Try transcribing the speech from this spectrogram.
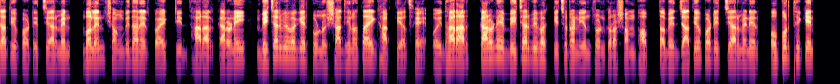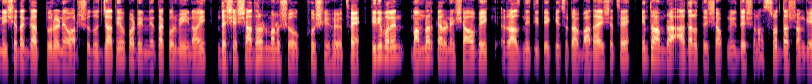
জাতীয় পার্টির চেয়ারম্যান বলেন, সংবিধানের কয়েকটি ধারার কারণেই বিচার বিভাগের পূর্ণ স্বাধীনতায় ঘাটতি আছে। ওই ধারার কারণে বিচার বিভাগ কিছুটা নিয়ন্ত্রণ করা সম্ভব। তবে জাতীয় পার্টির চেয়ারম্যানের ওপর থেকে নিষেধাজ্ঞা তুলে নেওয়ার শুধু জাতীয় পার্টির নেতাকর্মীই নয়, দেশের সাধারণ মানুষও খুশি হয়েছে। তিনি বলেন, মামলার কারণে স্বাভাবিক রাজনীতিতে কিছুটা বাধা এসেছে কিন্তু আমরা আদালতের সব নির্দেশনা শ্রদ্ধার সঙ্গে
